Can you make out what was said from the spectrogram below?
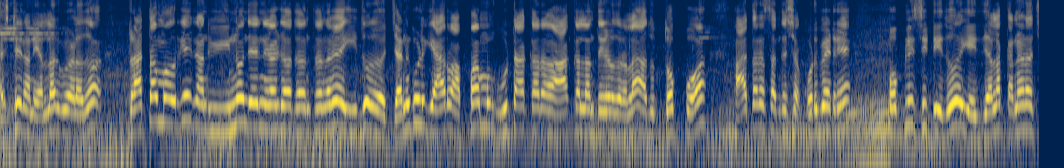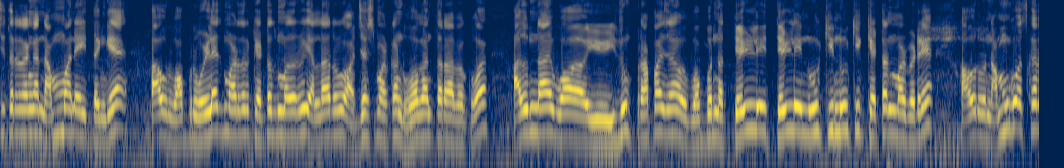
ಅಷ್ಟೇ ನಾನು ಎಲ್ಲರಿಗೂ ಹೇಳೋದು, ಪ್ರಥಮ ಅವ್ರಿಗೆ ನಾನು ಇನ್ನೊಂದು ಏನು ಹೇಳೋದು ಅಂತಂದರೆ, ಇದು ಜನಗಳಿಗೆ ಯಾರು ಅಪ್ಪ ಅಮ್ಮಗೆ ಊಟ ಹಾಕರ, ಹಾಕಲ್ಲ ಅಂತ ಹೇಳಿದ್ರಲ್ಲ, ಅದು ತಪ್ಪು. ಆ ಥರ ಸಂದೇಶ ಕೊಡಬೇಡ್ರಿ. ಪಬ್ಲಿಸಿಟಿ ಇದು, ಇದೆಲ್ಲ ಕನ್ನಡ ಚಿತ್ರರಂಗ ನಮ್ಮ ಮನೆ ಇದ್ದಂಗೆ. ಅವ್ರು ಒಬ್ರು ಒಳ್ಳೇದು ಮಾಡಿದ್ರು ಕೆಟ್ಟದ್ದು ಮಾಡಿದ್ರು, ಎಲ್ಲರೂ ಅಡ್ಜಸ್ಟ್ ಮಾಡ್ಕೊಂಡು ಹೋಗಂತಾರ ಆಗಬೇಕು. ಅದನ್ನ ಇದು ಪ್ರಪಂಚ ಒಬ್ಬನ್ನ ತೆಳ್ಳಿ ತೆಳ್ಳಿ ನೂಕಿ ನೂಕಿ ಕೆಟ್ಟನ್ ಮಾಡಬೇಡ್ರಿ. ಅವರು ನಮಗೋಸ್ಕರ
